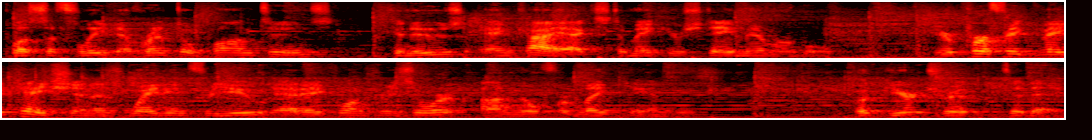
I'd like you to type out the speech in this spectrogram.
plus a fleet of rental pontoons, canoes, and kayaks to make your stay memorable. Your perfect vacation is waiting for you at Acorns Resort on Milford Lake, Kansas. Book your trip today.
